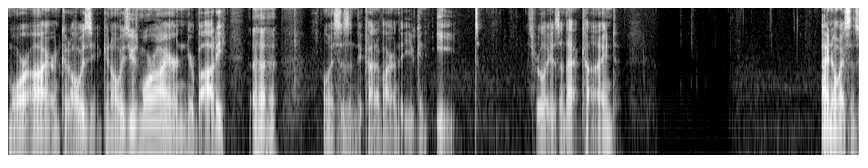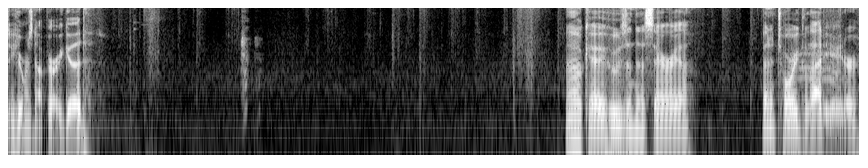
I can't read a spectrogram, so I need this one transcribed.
more iron. Could always you can always use more iron in your body. well, this isn't the kind of iron that you can eat. This really isn't that kind. I know my sense of humor is not very good. Okay, who's in this area? Venatori Gladiator.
